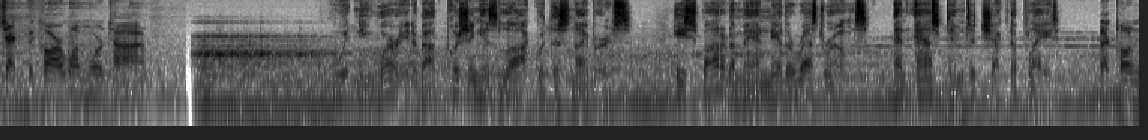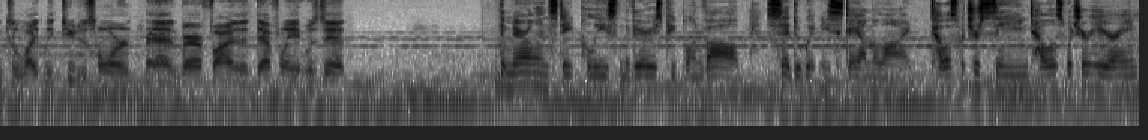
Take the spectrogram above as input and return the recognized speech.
check the car one more time. Whitney worried about pushing his luck with the snipers. He spotted a man near the restrooms and asked him to check the plate. I told him to lightly toot his horn and verify that definitely it was it. The Maryland State Police and the various people involved said to Whitney, stay on the line. Tell us what you're seeing, tell us what you're hearing.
